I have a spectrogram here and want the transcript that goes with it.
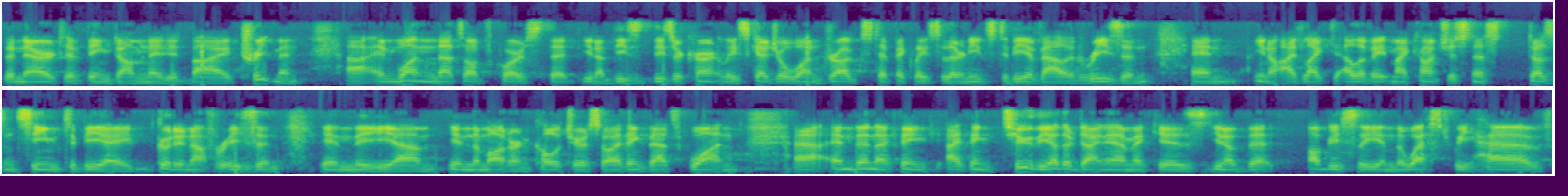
the narrative being dominated by treatment. Uh, and one that's of course that you know these these are currently schedule one drugs typically so there needs to be a valid reason. And you know i'd like to elevate my consciousness doesn't seem to be a good enough reason in the um, in the modern culture. So i think that's one. Uh, and then i think I think too the other dynamic is you know that obviously in the West, we have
